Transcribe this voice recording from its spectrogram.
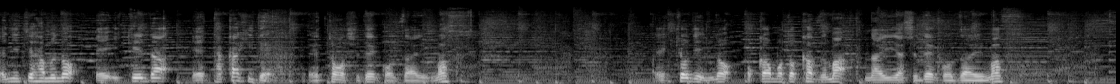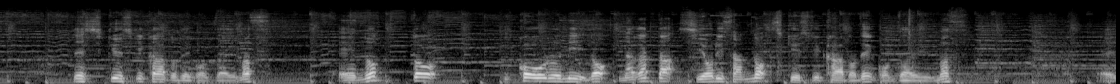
日ハムの池田隆秀え投手でございます。え巨人の岡本和真内野手でございます。で、始球式カードでございます。え、ノットイコールミーの永田しおりさんの始球式カードでございます。え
